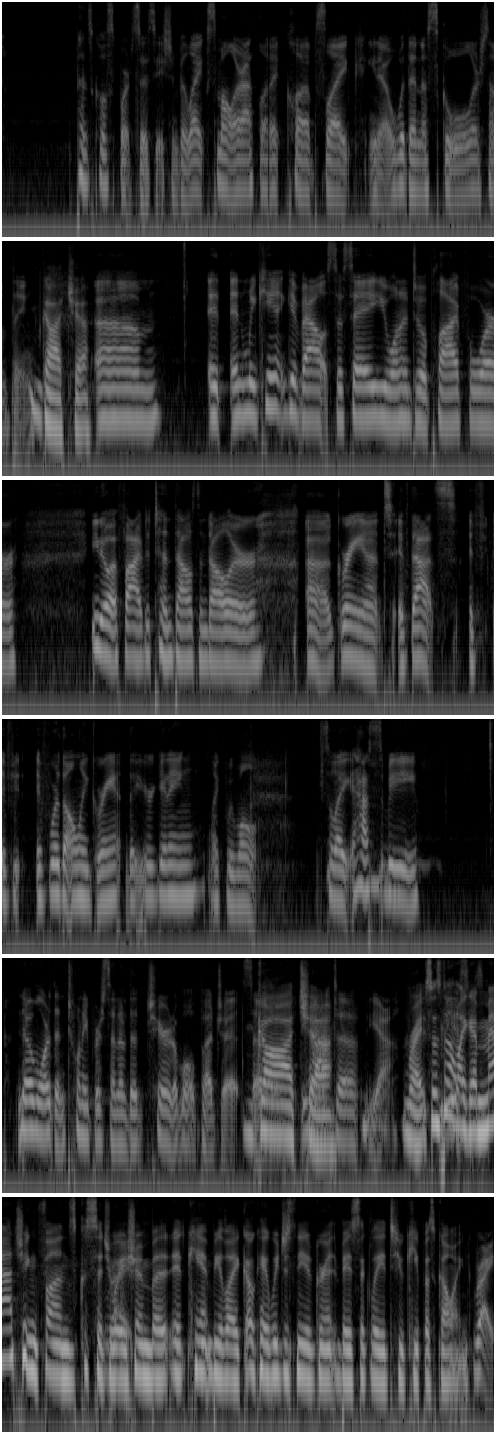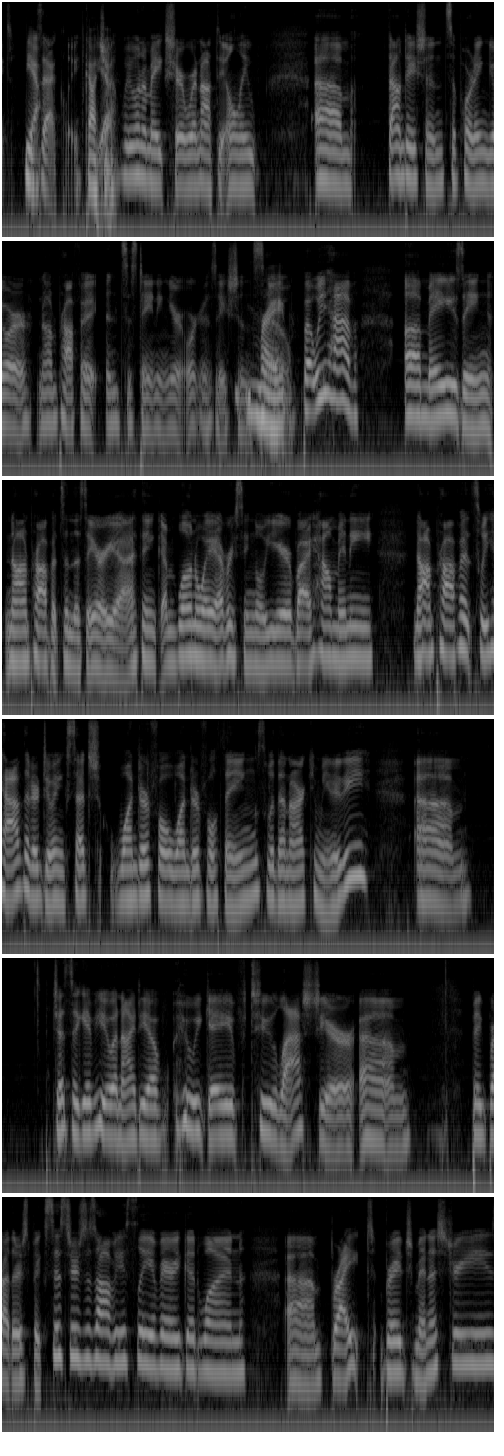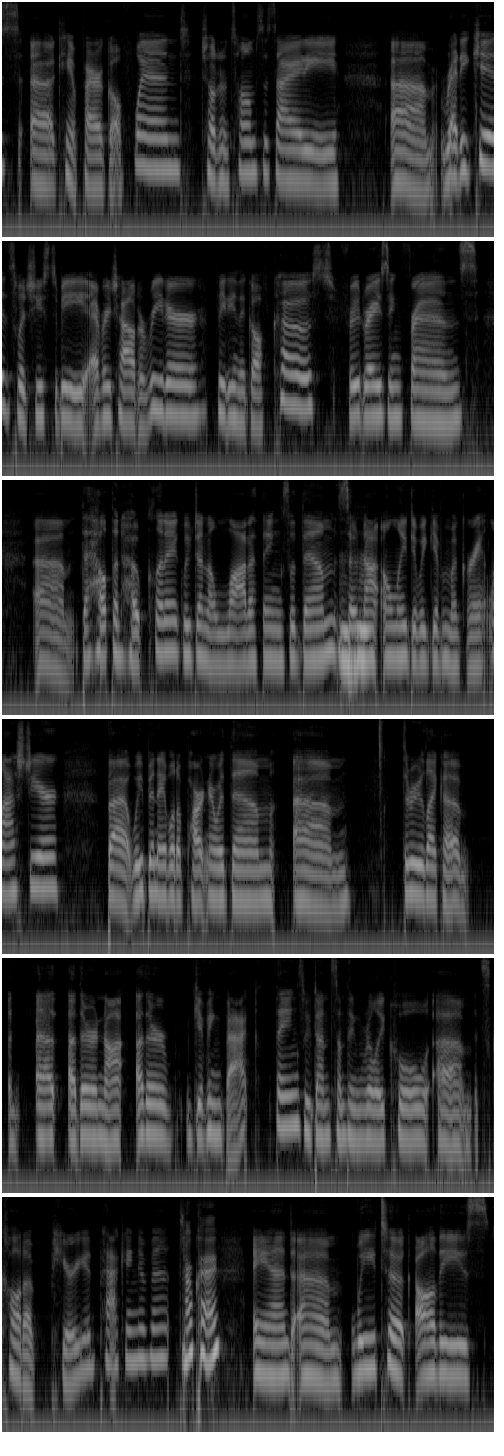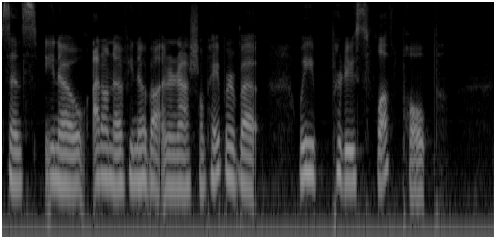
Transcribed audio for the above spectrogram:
Pensacola Sports Association, but like smaller athletic clubs, like you know within a school or something. Gotcha. Um, it and we can't give out. So say you wanted to apply for, you know, a five to ten thousand dollar uh, grant. If that's if if you- if we're the only grant that you're getting, like we won't. So like it has to be no more than twenty percent of the charitable budget. So Gotcha. To, yeah. Right. So it's not Yes, like a matching funds situation, but it can't be like, okay, we just need a grant basically to keep us going. Right. Yeah. Exactly. Gotcha. Yeah. We want to make sure we're not the only um, foundation supporting your nonprofit and sustaining your organization. So- Right. But we have amazing nonprofits in this area. I think I'm blown away every single year by how many nonprofits we have that are doing such wonderful, wonderful things within our community. Um, just to give you an idea of who we gave to last year. Um, Big Brothers Big Sisters is obviously a very good one. Um, Bright Bridge Ministries, uh, Campfire Gulf Wind, Children's Home Society, um, Ready Kids, which used to be Every Child a Reader, Feeding the Gulf Coast, Food Raising Friends. Um, the Health and Hope Clinic, we've done a lot of things with them. So not only did we give them a grant last year, but we've been able to partner with them um, through like a uh, other not other giving back things. We've done something really cool. Um, it's called a period packing event, Okay. and um, we took all these since you know I don't know if you know about international paper, but we produce fluff pulp.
